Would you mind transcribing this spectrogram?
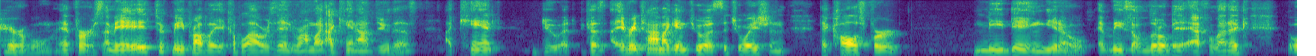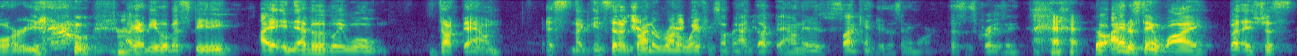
terrible at first. I mean, it took me probably a couple hours in where I'm like, I cannot do this. I can't do it because every time I get into a situation that calls for me being, you know, at least a little bit athletic or you know, I hmm. got to be a little bit speedy. I inevitably will duck down. It's like instead of Yeah. trying to run away from something, I duck down, and it's just I can't do this anymore. This is crazy. So I understand why, but it's just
